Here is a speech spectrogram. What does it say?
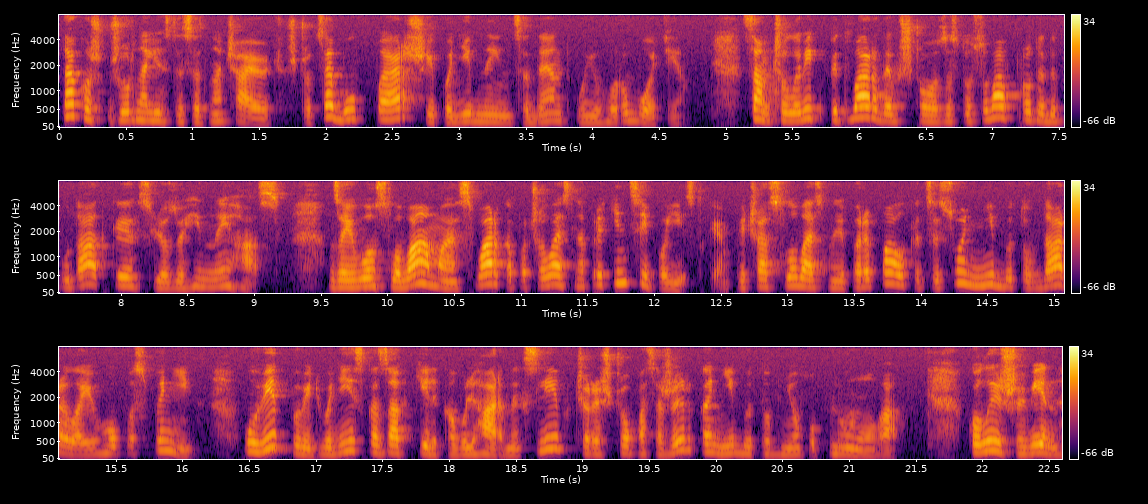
Також журналісти зазначають, що це був перший подібний інцидент у його роботі. Сам чоловік підтвердив, що застосував проти депутатки сльозогінний газ. За його словами, сварка почалась наприкінці поїздки. Під час словесної перепалки Цисонь нібито вдарила його по спині. У відповідь водій сказав кілька вульгарних слів, через що пасажирка нібито в нього плюнула. Коли ж він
